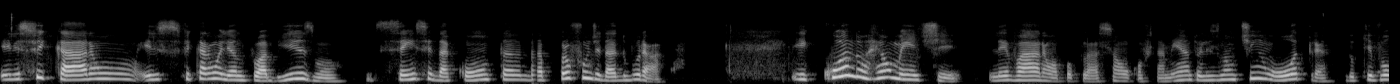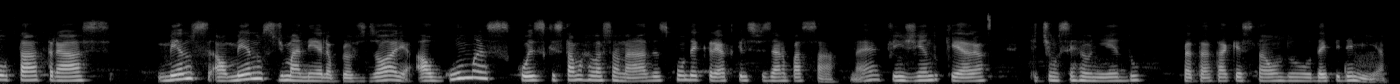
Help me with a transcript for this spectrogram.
eles ficaram eles ficaram olhando para o abismo sem se dar conta da profundidade do buraco. E quando realmente levaram a população ao confinamento, eles não tinham outra do que voltar atrás, menos, ao menos de maneira provisória, algumas coisas que estavam relacionadas com o decreto que eles fizeram passar, né? fingindo que era que tinham se reunido para tratar a questão do, da epidemia.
